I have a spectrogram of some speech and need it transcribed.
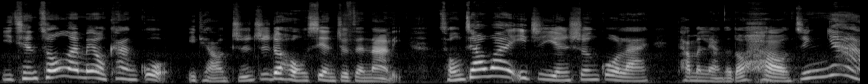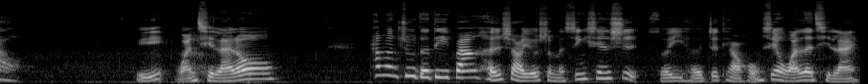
以前从来没有看过，一条直直的红线就在那里，从郊外一直延伸过来。他们两个都好惊讶哦！咦，玩起来喽！他们住的地方很少有什么新鲜事，所以和这条红线玩了起来。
